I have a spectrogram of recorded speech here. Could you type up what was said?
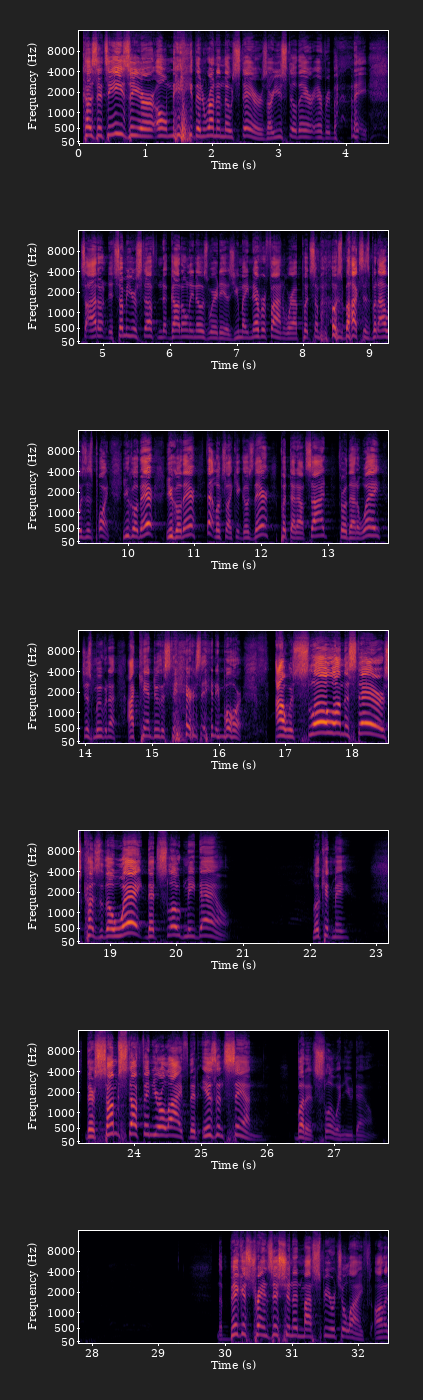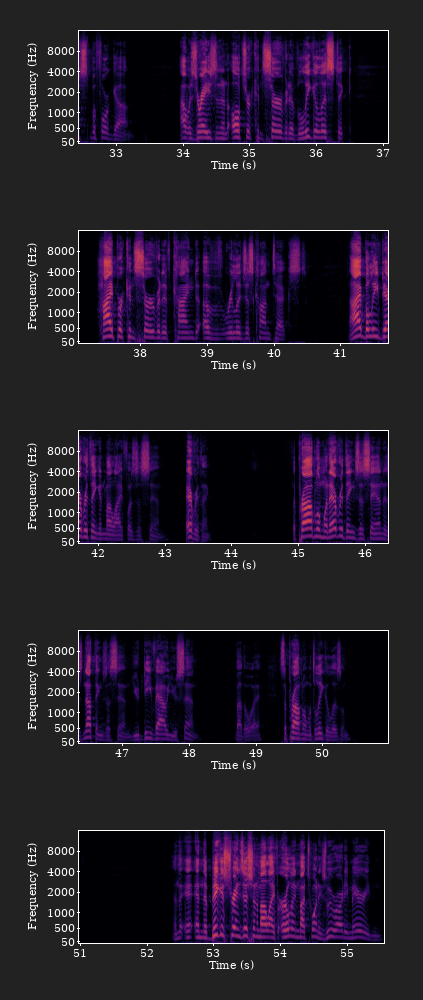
because it's easier on me than running those stairs. Are you still there, everybody? So I don't. Some of your stuff, God only knows where it is. You may never find where I put some of those boxes, but I was this point. You go there, you go there. That looks like it goes there. Put that outside. Throw that away. Just moving. I can't do the stairs anymore. I was slow on the stairs because of the weight that slowed me down. Look at me. There's some stuff in your life that isn't sin, but it's slowing you down. The biggest transition in my spiritual life, honest before God. I was raised in an ultra conservative, legalistic, hyper conservative kind of religious context. I believed everything in my life was a sin. Everything. The problem when everything's a sin is nothing's a sin. You devalue sin, by the way. It's the problem with legalism. And the, and the biggest transition in my life, early in my 20s, we were already married. And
